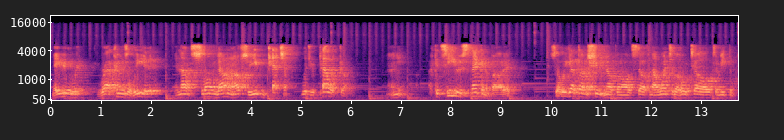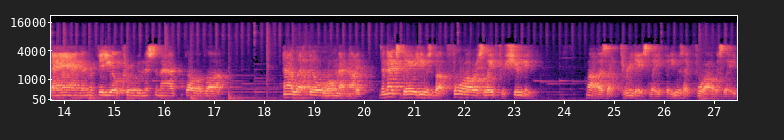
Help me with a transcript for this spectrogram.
Maybe the raccoons will eat it, and that'll slow them down enough so you can catch them with your pellet gun. He, I could see he was thinking about it. So we got done shooting up and all that stuff, and I went to the hotel to meet the band and the video crew and this and that, blah, blah, blah. And I left Bill alone that night. The next day, he was about four hours late for shooting. Well, I was like three days late, but he was like four hours late.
